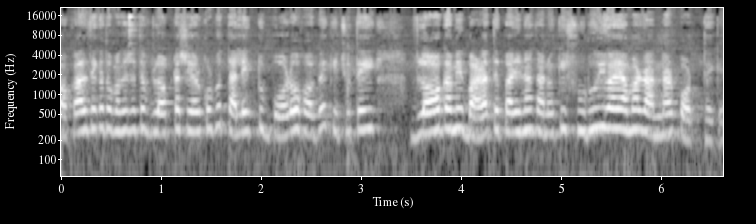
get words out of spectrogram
সকাল থেকে তোমাদের সাথে ব্লগটা শেয়ার করব, তাহলে একটু বড় হবে, কিছুতেই ব্লগ আমি বাড়াতে পারি না, কেন কি শুরুই হয় আমার রান্নার পর থেকে।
